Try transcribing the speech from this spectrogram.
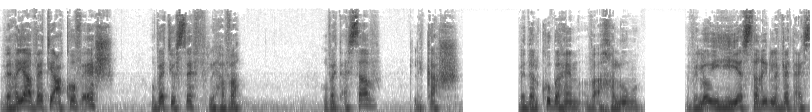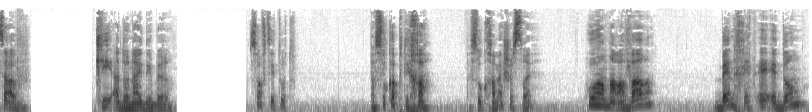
והיה בית יעקב אש, ובית יוסף להבה. ובית עשיו לקש. ודלקו בהם ואכלום, ולא יהיה שריד לבית עשיו, כי אדוני דיבר. סוף ציטוט. פסוק הפתיחה, פסוק 15, הוא המעבר בין חטאי אדום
